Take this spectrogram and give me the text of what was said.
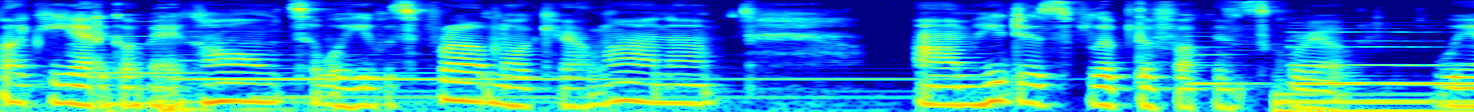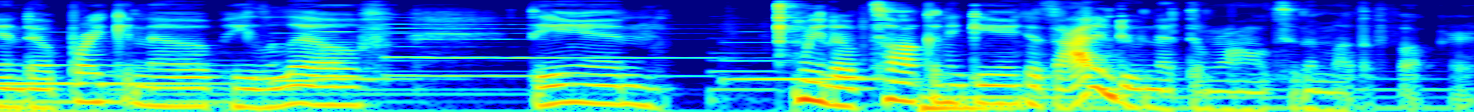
like he had to go back home to where he was from, North Carolina. Um, he just flipped the fucking script. We ended up breaking up. He left. Then we ended up talking again because I didn't do nothing wrong to the motherfucker.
